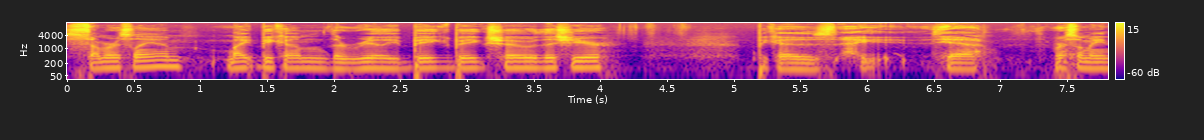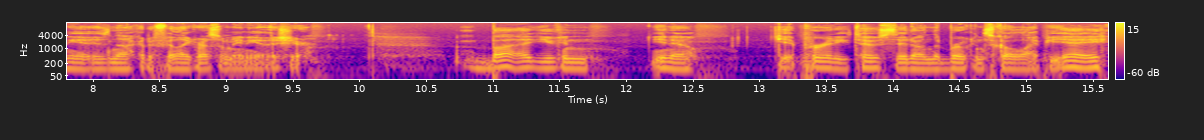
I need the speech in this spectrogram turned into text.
SummerSlam might become the really big big show this year because I yeah, WrestleMania is not going to feel like WrestleMania this year. But you can, you know, get pretty toasted on the Broken Skull IPA.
